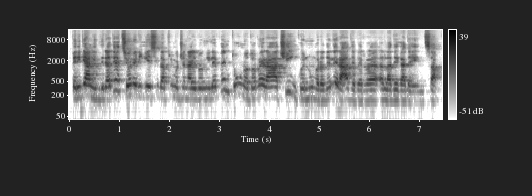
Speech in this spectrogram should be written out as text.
per i piani di radiazione richiesti dal 1 gennaio 2021 tornerà a 5 il numero delle rate per la decadenza.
